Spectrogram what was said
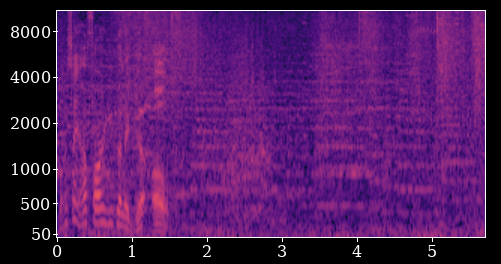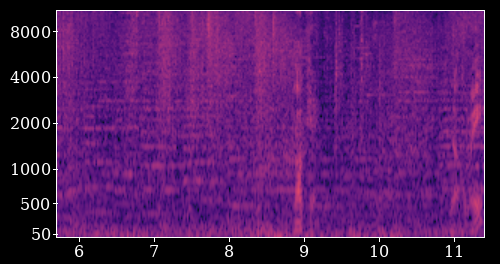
What was like? How far are you gonna go? Oh god. Okay. Get out the way.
